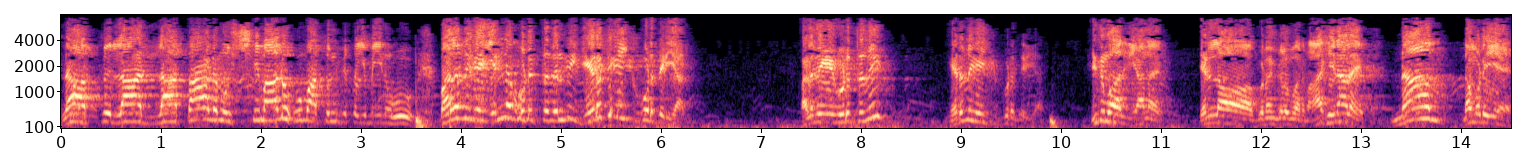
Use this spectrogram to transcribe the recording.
லா து- லா லா தாலமு வலது கை என்ன கொடுத்தது என்று இடது கைக்கு கூட தெரியாது. வலது கை கொடுத்தது இடது கைக்கு கூட தெரியாது. இது மாதிரியான எல்லா குணங்களும் வரும். ஆகையினால நாம் நம்முடைய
